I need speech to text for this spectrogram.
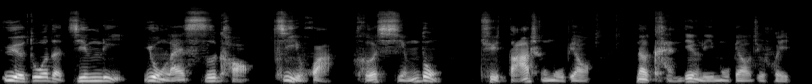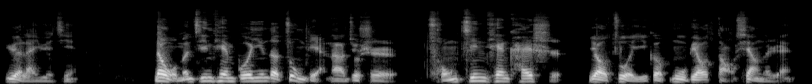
越多的精力用来思考、计划和行动去达成目标，那肯定离目标就会越来越近。那我们今天播音的重点呢，就是从今天开始要做一个目标导向的人。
